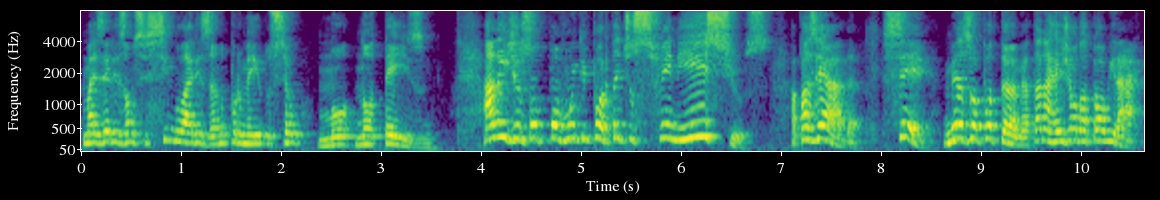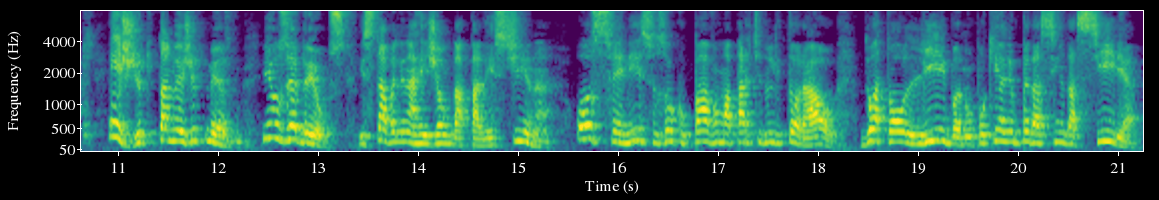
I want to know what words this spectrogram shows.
mas eles vão se singularizando por meio do seu monoteísmo. Além disso, outro povo muito importante, os fenícios. Rapaziada, se Mesopotâmia está na região do atual Iraque, Egito está no Egito mesmo, e os hebreus estavam ali na região da Palestina, os fenícios ocupavam uma parte do litoral, do atual Líbano, um pouquinho ali um pedacinho da Síria.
